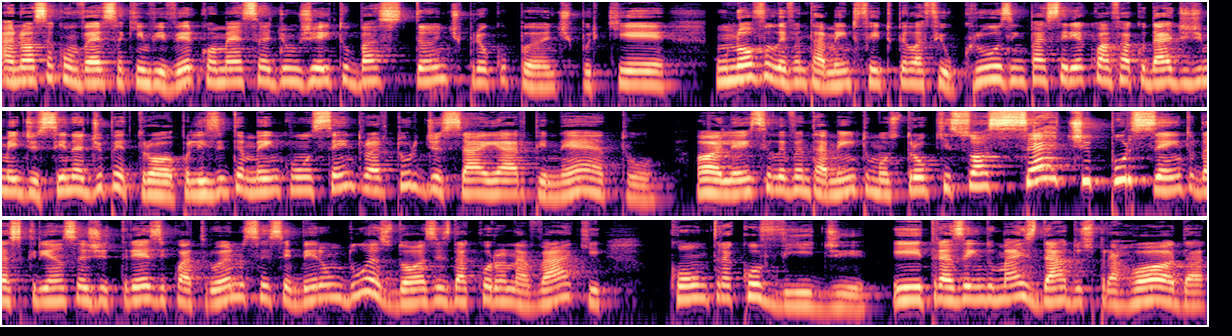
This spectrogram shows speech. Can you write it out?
A nossa conversa aqui em Viver começa de um jeito bastante preocupante, porque um novo levantamento feito pela Fiocruz em parceria com a Faculdade de Medicina de Petrópolis e também com o Centro Arthur de Sá e Arp Neto, Olha, esse levantamento mostrou que só 7% das crianças de 13 e 4 anos receberam duas doses da Coronavac contra a Covid. E trazendo mais dados para a roda,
